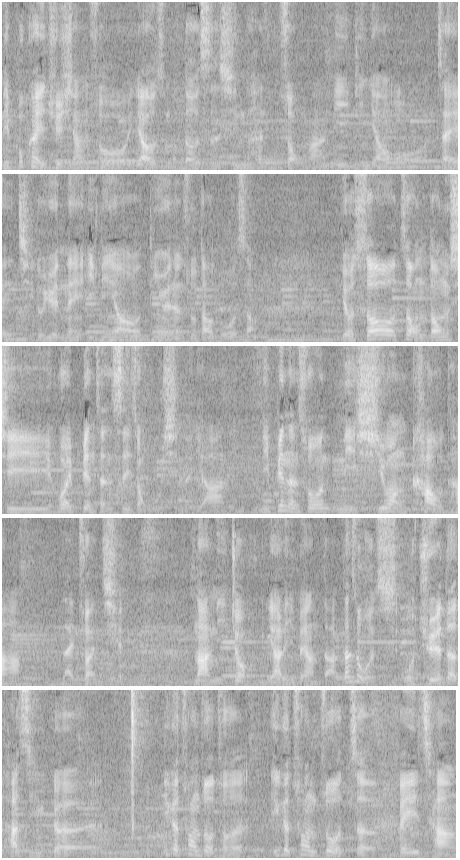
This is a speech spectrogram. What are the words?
你不可以去想说要有什么得失心很重啊，你一定要哦，在几个月内一定要订阅人数到多少。有时候这种东西会变成是一种无形的压力，你变成说你希望靠它来赚钱。那你就压力非常大，但是我我觉得它是一个一个创作者一个创作者非常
